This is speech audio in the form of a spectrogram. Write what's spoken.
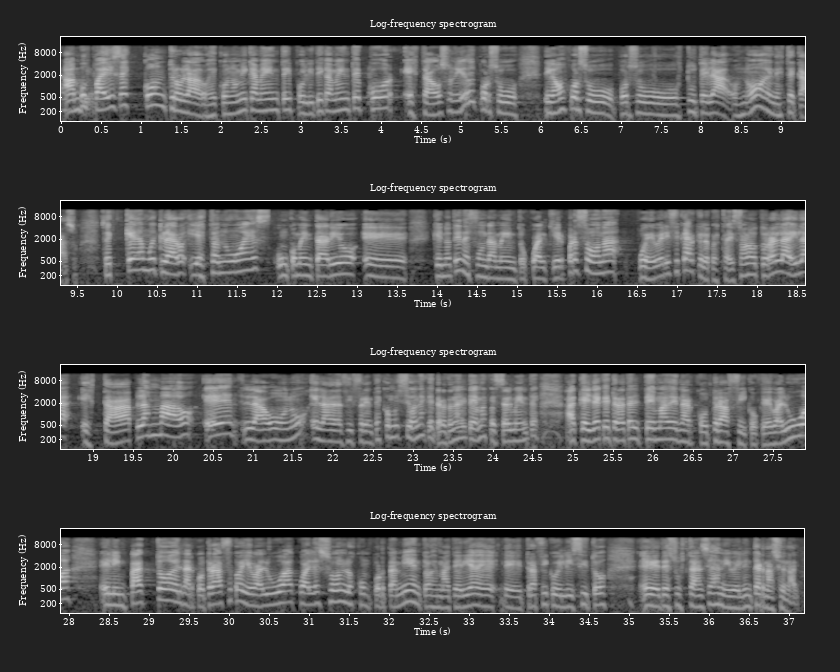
Ambos países controlados económicamente y políticamente por Estados Unidos y por su, digamos, por su, por sus tutelados, ¿no? En este caso. Entonces queda muy claro y esto no es un comentario eh, que no tiene fundamento. Cualquier persona puede verificar que lo que está diciendo la doctora Laila está plasmado en la ONU, en las diferentes comisiones que tratan el tema, especialmente aquella que trata el tema de narcotráfico, que evalúa el impacto del narcotráfico y evalúa cuáles son los comportamientos en materia de, tráfico ilícito eh, de sustancias a nivel internacional.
